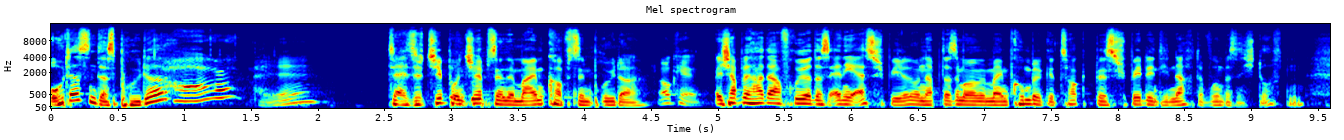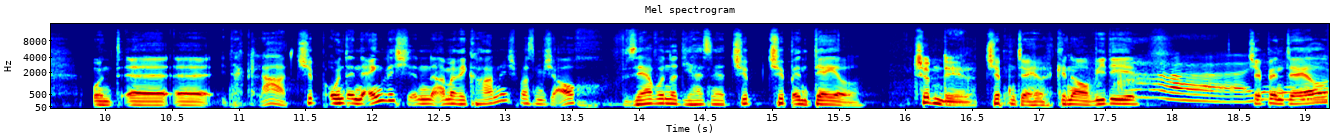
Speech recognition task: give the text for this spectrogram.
oder sind das Brüder? Hä? Also Chip und Chap sind in meinem Kopf sind Brüder. Okay. Ich hab, hatte auch früher das NES-Spiel und habe das immer mit meinem Kumpel gezockt bis spät in die Nacht, obwohl wir es nicht durften. Und äh, äh, na klar, Chip und in Englisch, in Amerikanisch, was mich auch sehr wundert, die heißen ja Chip, Chip and Dale. Chippendale. Chip and Dale, genau, wie die Ah, Chip ja, and ja, Dale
